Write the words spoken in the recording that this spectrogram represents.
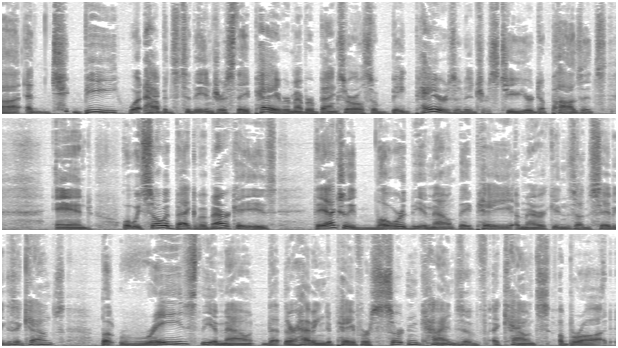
Uh, and t- B, what happens to the interest they pay? Remember, banks are also big payers of interest to your deposits. And what we saw with Bank of America is they actually lowered the amount they pay Americans on savings accounts, but raise the amount that they're having to pay for certain kinds of accounts abroad.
